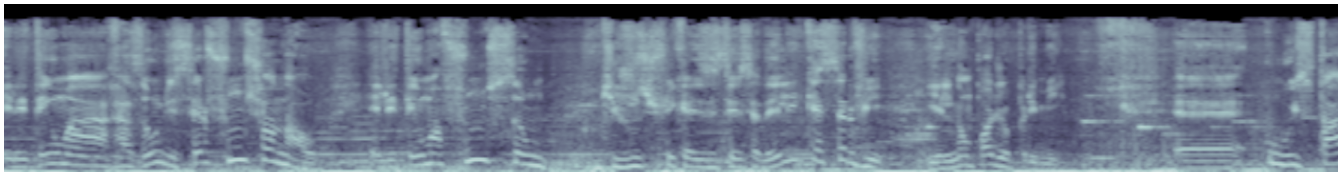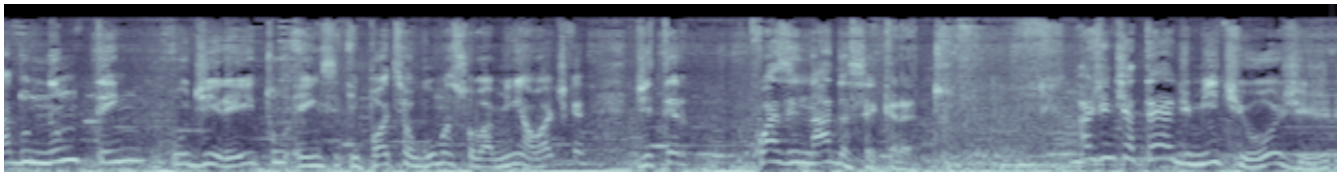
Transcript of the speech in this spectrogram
ele tem uma razão de ser funcional. Ele tem uma função que justifica a existência dele e quer servir. E ele não pode oprimir. É, o Estado não tem o direito, em hipótese alguma, sob a minha ótica, de ter quase nada secreto. A gente até admite hoje,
